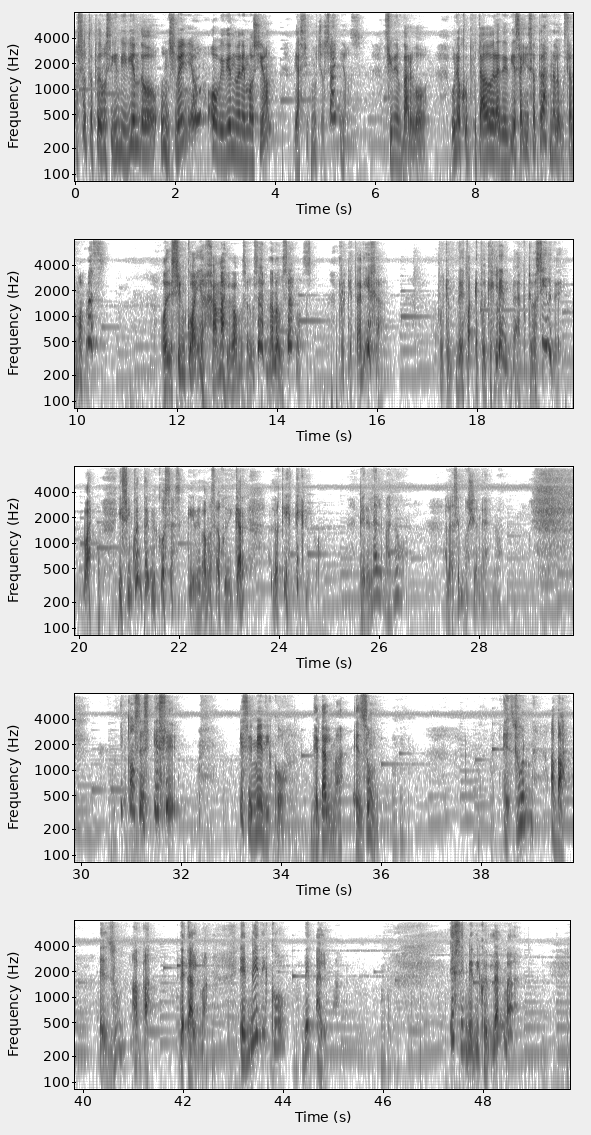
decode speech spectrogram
Nosotros podemos seguir viviendo un sueño o viviendo una emoción de hace muchos años. Sin embargo, una computadora de 10 años atrás no la usamos más. O de 5 años jamás la vamos a usar, no la usamos. Porque está vieja, porque, porque es lenta, porque no sirve. Bueno, y 50 mil cosas que le vamos a adjudicar a lo que es técnico. Pero el alma no, a las emociones no. Entonces, ese, ese médico del alma es un, es un abba, es un abba del alma, el médico del alma. Ese médico del alma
